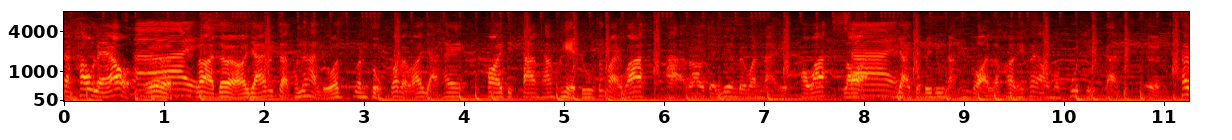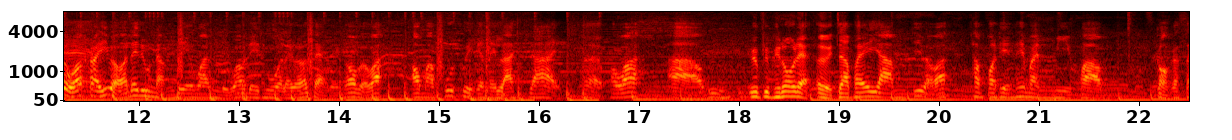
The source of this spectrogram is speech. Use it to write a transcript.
จะเข้าแล้วใช่ เออเราอาจจะแบบว่าย้ายไปจัดพฤหัสหรือว่าวันศุกร์ก็แบบว่าอยากให้คอยติดตามทางเพจดูสักหน่อยว่าอ่าเราจะเลื่อนไปวันไหน เพราะว่าเราอะใช่ อยากจะไปดูหนังก่อนแล้วคราวนี้ค่อยเอามาพูดถึงกันเออถ้าเกิดว่าใครที่แบบว่าได้ดูหนังเดย์วันหรือว่าเดย์ทูอะไรก็แล้วแต่เนี่ยก็แบบว่าเอามาพูดคุยกันในไลฟ์ได้เออเพราะว่าอ่าวิวฟิล์มฮีโร่เนี่ยเออจะพยายามที่แบบว่าทำคอนเทนต์ให้มันมีความ ก่อกระแส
